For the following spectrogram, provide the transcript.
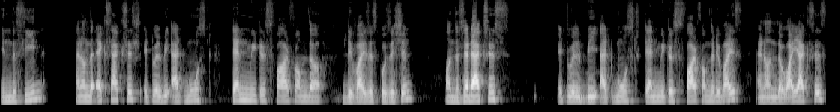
in the scene and on the x-axis it will be at most 10 meters far from the device's position. On the z-axis it will be at most 10 meters far from the device and on the y-axis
